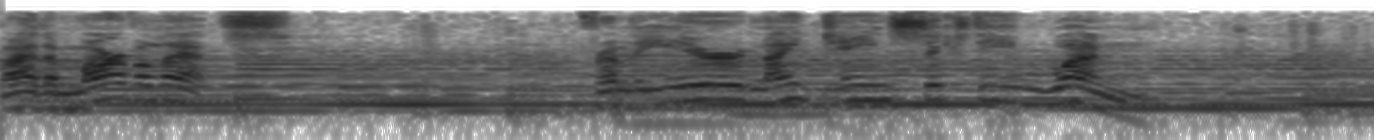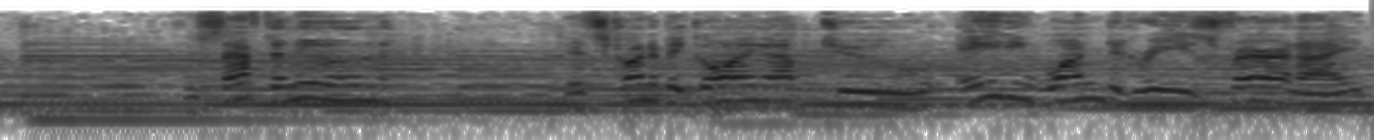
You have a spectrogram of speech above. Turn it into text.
by the Marvelettes from the year 1961. This afternoon, it's going to be going up to 81 degrees Fahrenheit.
